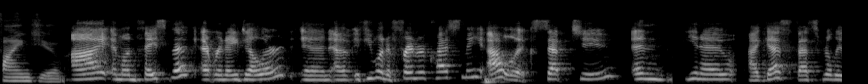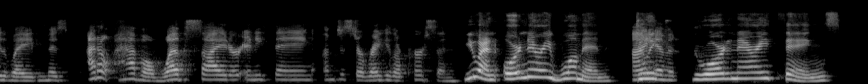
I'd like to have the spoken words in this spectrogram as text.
find you? I am on Facebook at Renee Dillard. And uh, if you want to friend request me, I will accept you. And, you know, I guess that's really the way most, I don't have a website or anything. I'm just a regular person. You are an ordinary woman I doing am an extraordinary things,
